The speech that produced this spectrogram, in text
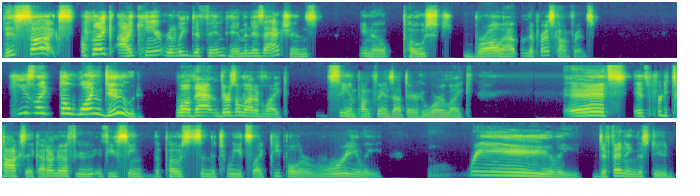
this sucks. Like I can't really defend him and his actions, you know, post brawl out in the press conference. He's like the one dude. Well, that there's a lot of like CM Punk fans out there who are like it's it's pretty toxic. I don't know if you if you've seen the posts and the tweets like people are really really defending this dude.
